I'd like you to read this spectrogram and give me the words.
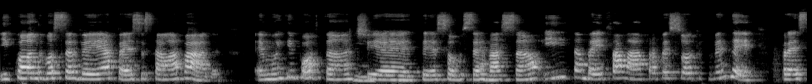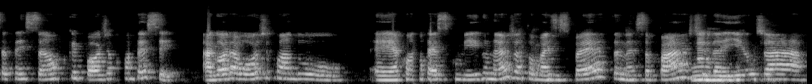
e quando você vê a peça está lavada. É muito importante uhum. é, ter essa observação e também falar para a pessoa que vender. Preste atenção, porque pode acontecer. Agora, hoje, quando é, acontece comigo, né? Eu já estou mais esperta nessa parte, uhum. daí eu já,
